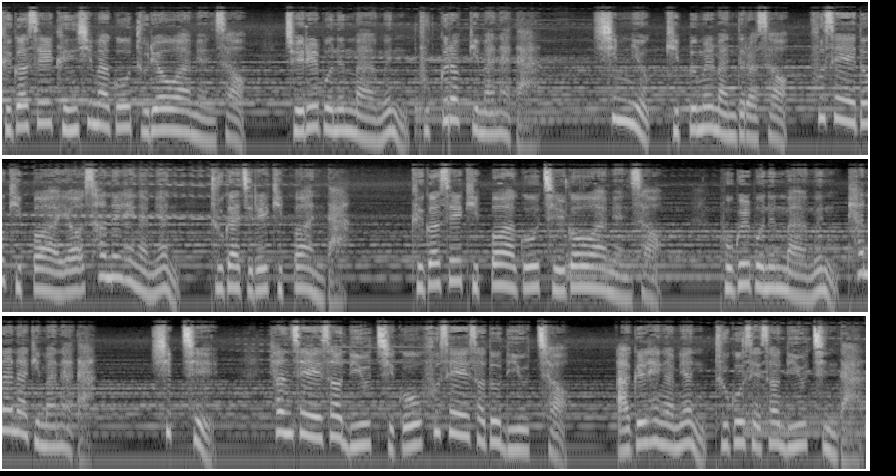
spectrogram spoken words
그것을 근심하고 두려워하면서 죄를 보는 마음은 부끄럽기만 하다. 16. 기쁨을 만들어서 후세에도 기뻐하여 선을 행하면 두 가지를 기뻐한다. 그것을 기뻐하고 즐거워하면서 복을 보는 마음은 편안하기만 하다. 17. 현세에서 뉘우치고 후세에서도 뉘우쳐 악을 행하면 두 곳에서 뉘우친다.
